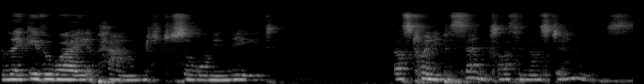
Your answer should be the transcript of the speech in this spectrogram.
and they give away a pound to someone in need, that's 20%. I think that's generous.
